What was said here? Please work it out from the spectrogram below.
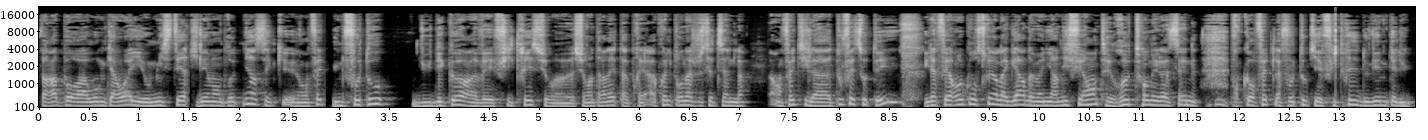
par rapport à Wong et au mystère qu'il aime entretenir, c'est qu'en fait une photo du décor avait filtré sur euh, sur internet après après le tournage de cette scène là. En fait, il a tout fait sauter, il a fait reconstruire la gare de manière différente et retourner la scène pour qu'en fait la photo qui a filtré devienne caduque.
